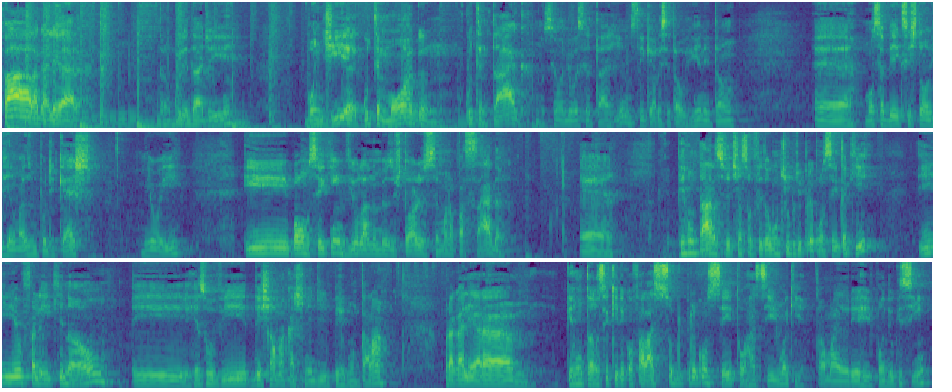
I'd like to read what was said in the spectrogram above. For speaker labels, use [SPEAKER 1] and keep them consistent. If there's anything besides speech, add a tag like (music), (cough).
[SPEAKER 1] Fala galera, tranquilidade aí. Bom dia, Guten Morgen, Guten Tag. Não sei onde você está aí, não sei que hora você está ouvindo, então é bom saber que vocês estão ouvindo mais um podcast meu aí. E bom, não sei quem viu lá nos meus stories semana passada, é, perguntaram se eu já tinha sofrido algum tipo de preconceito aqui e eu falei que não, e resolvi deixar uma caixinha de pergunta lá pra galera perguntando se queria que eu falasse sobre preconceito ou racismo aqui. Então a maioria respondeu que sim.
